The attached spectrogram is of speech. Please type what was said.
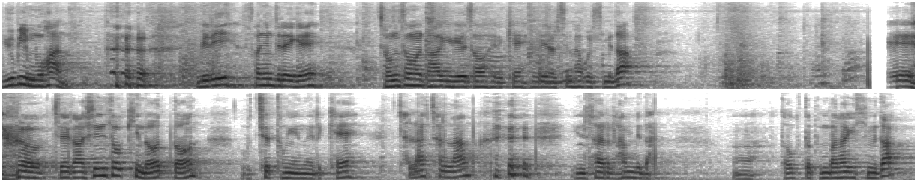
유비무한 미리 손님들에게 정성을 다하기 위해서 이렇게 우리 열심히 하고 있습니다. 예, 제가 신속히 넣었던 우체통에는 이렇게 찰랑찰랑 인사를 합니다. 어, 더욱더 분발하겠습니다.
